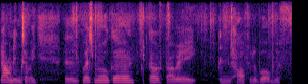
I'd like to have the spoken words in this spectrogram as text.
Downing, sorry, um, Wes Morgan, Gareth Barry, and half of the Bournemouth.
